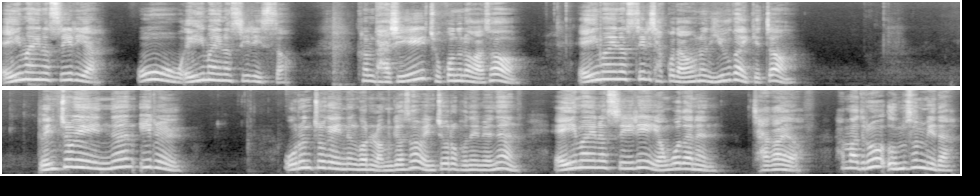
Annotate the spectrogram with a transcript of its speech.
A-1이야. 오, A-1이 있어. 그럼 다시 조건으로 가서 A-1이 자꾸 나오는 이유가 있겠죠? 왼쪽에 있는 1을 오른쪽에 있는 거를 넘겨서 왼쪽으로 보내면은 A-1이 0보다는 작아요. 한마디로 음수입니다.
